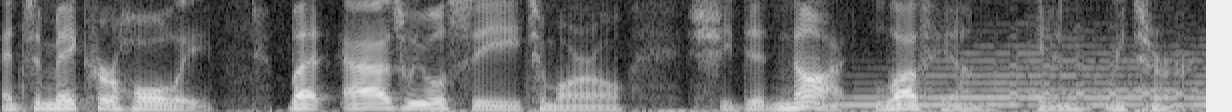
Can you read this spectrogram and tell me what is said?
and to make her holy. But as we will see tomorrow, she did not love him in return.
